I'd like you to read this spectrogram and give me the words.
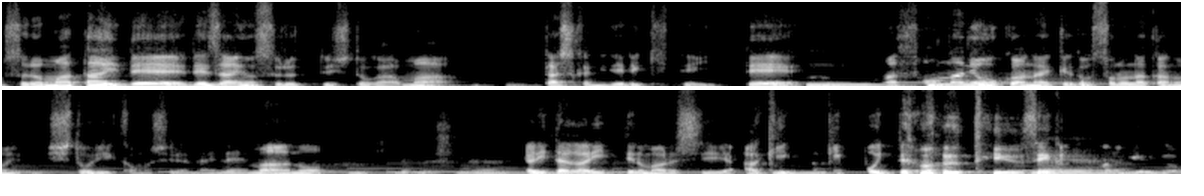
それをまたいでデザインをするっていう人がまあ確かに出てきていて、うんまあ、そんなに多くはないけどその中の一人かもしれないね。まああのね。やりたがりっていうのもあるし秋,、うん秋っぽいっていうのもあるっていう性格もあるけれど。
